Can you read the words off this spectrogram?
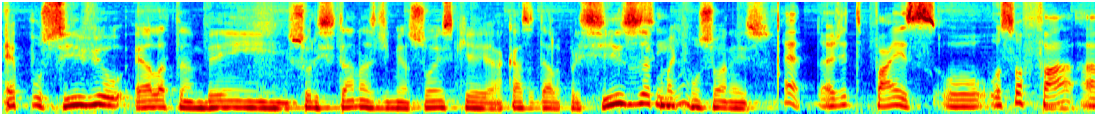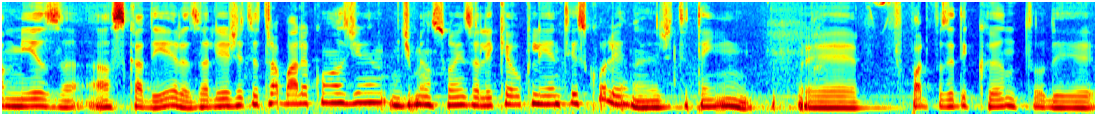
é possível ela também solicitar nas dimensões que a casa dela precisa? Sim. Como é que funciona isso? É, a gente faz o, o, sofá, a mesa, as cadeiras, ali a gente trabalha com as dimensões ali que é o cliente escolher, né? A gente tem, é, pode fazer de canto, de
